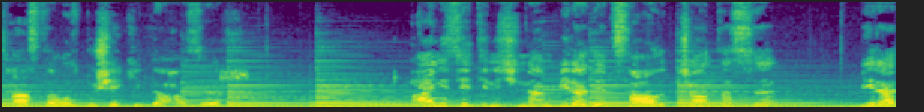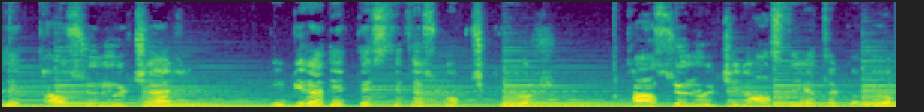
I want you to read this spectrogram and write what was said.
Evet hastamız bu şekilde hazır. Aynı setin içinden bir adet sağlık çantası, bir adet tansiyon ölçer ve bir adet de steteskop çıkıyor. Tansiyon ölçeri hastaya takalım.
